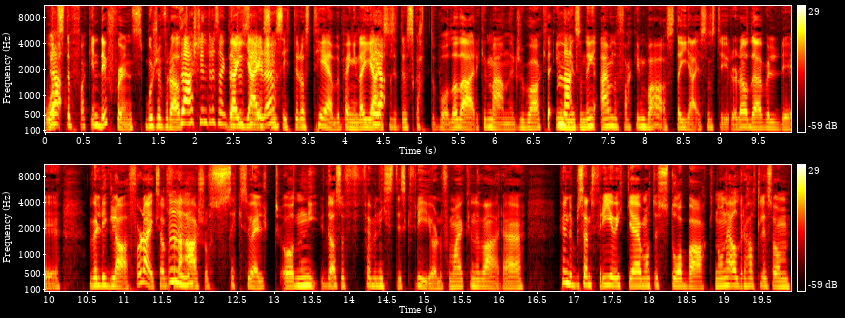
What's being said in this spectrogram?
What's the fucking difference? Bortsett fra at Det er så interessant det er jeg det. som sitter og tjener penger, det er jeg Ja. som sitter og skatter på det. Det er ikke en manager bak. Det er ingen Nei. sånne ting. I'm the fucking boss. Det er jeg som styrer det, og det er jeg veldig, veldig glad for. Da? For Mm. det er så seksuelt og ny, det er så feministisk frigjørende for meg å kunne være 100% fri og ikke måtte stå bak noen. Jeg har aldri hatt liksom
